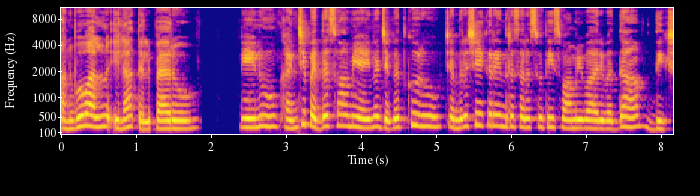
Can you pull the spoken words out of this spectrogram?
అనుభవాలను ఇలా తెలిపారు. నేను కంచి పెద్దస్వామి అయిన జగద్గురు చంద్రశేఖరేంద్ర సరస్వతి స్వామి వారి వద్ద దీక్ష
